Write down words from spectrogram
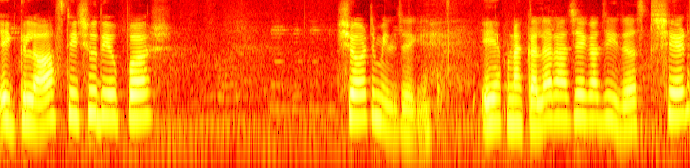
ਇੱਕ ਗਲਾਸ ਟਿਸ਼ੂ ਦੇ ਉੱਪਰ ਸ਼ਰਟ ਮਿਲ ਜਾਏਗੀ। ਇਹ ਆਪਣਾ ਕਲਰ ਆ ਜਾਏਗਾ ਜੀ ਰਸਟ ਸ਼ੇਡ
